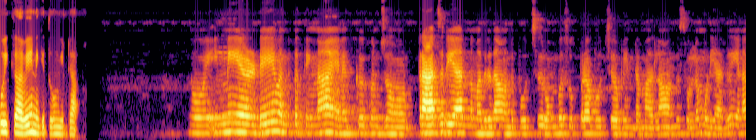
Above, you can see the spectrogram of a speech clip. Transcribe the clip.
குயிக்காகவே இன்றைக்கி தூங்கிட்டா. ஸோ இன்னைய டே வந்து பார்த்திங்கன்னா எனக்கு கொஞ்சம் ட்ராஜடியாக இருந்த மாதிரி தான் வந்து போச்சு. ரொம்ப சூப்பராக போச்சு அப்படின்ற மாதிரிலாம் வந்து சொல்ல முடியாது. ஏன்னா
